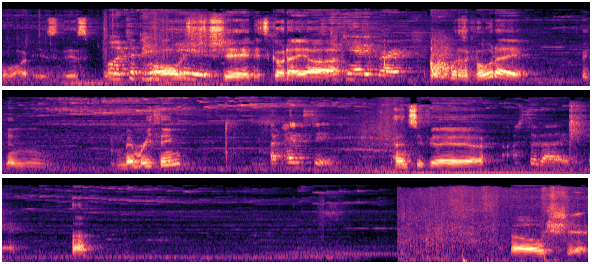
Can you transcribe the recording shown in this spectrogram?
What is this book? Oh, it's a Oh pencil. shit, it's got a, uh, bro. what is it called? A freaking memory thing? A Pensieve. Pensieve, yeah, yeah, yeah. I said that ages ago. Huh? Oh shit,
